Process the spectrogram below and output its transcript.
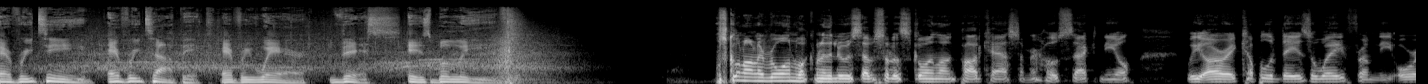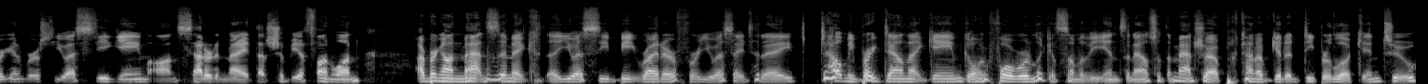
Every team, every topic, everywhere. This is Believe. What's going on, everyone? Welcome to the newest episode of the Going Long podcast. I'm your host, Zach Neel. We are a couple of days away from the Oregon versus USC game on Saturday night. That should be a fun one. I bring on Matt Zemek, a USC beat writer for USA Today, to help me break down that game going forward, look at some of the ins and outs of the matchup, kind of get a deeper look into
